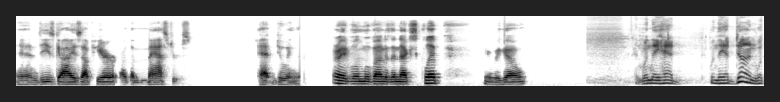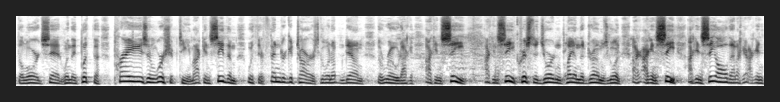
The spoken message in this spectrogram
And these guys up here are the masters at doing that. All right, we'll move on to the next clip. Here we go. And when they had when they had done what the Lord said, when they put the praise and worship team, I can see them with their Fender guitars going up and down the road. I can, I can see, I can see Krista Jordan playing the drums, going. I, I can see, I can see all that. I can, I can,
